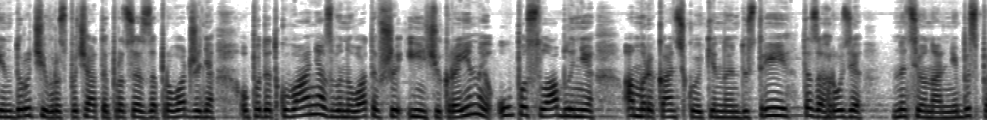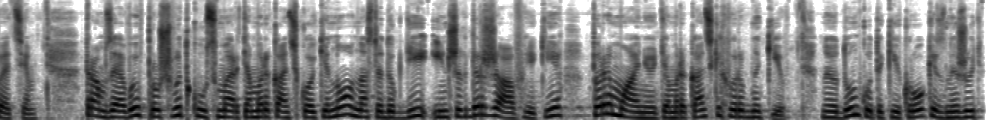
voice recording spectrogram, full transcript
Він доручив розпочати процес запровадження оподаткування, звинувативши інші країни у послабленні американської кіноіндустрії та загрозі національній безпеці. Трамп заявив про швидку смерть американського кіно внаслідок дій інших держав, які переманюють американських виробників. На його думку, такі кроки знижують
